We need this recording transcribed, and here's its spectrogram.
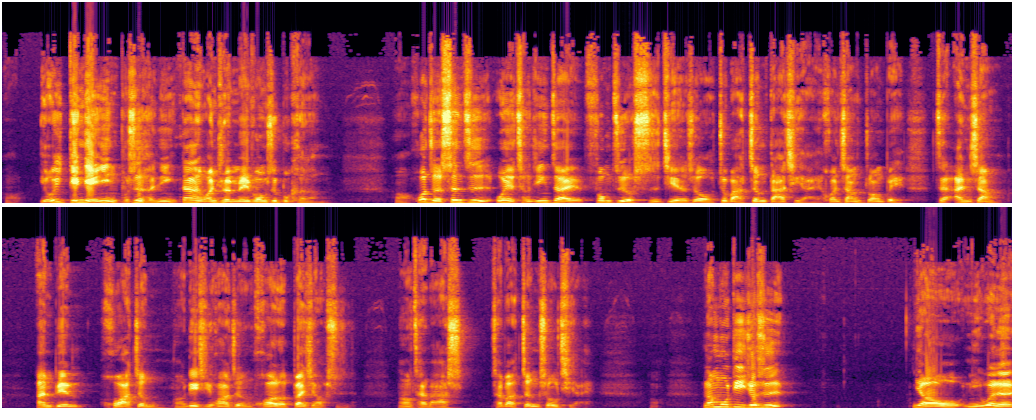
哦，有一点点硬，不是很硬，但完全没风是不可能哦，或者甚至我也曾经在风只有十节的时候就把筝打起来，换上装备，在岸上岸边画筝啊，练习画筝，画了半小时，然后才把它。才把筝收起来，哦那目的就是要你为了，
